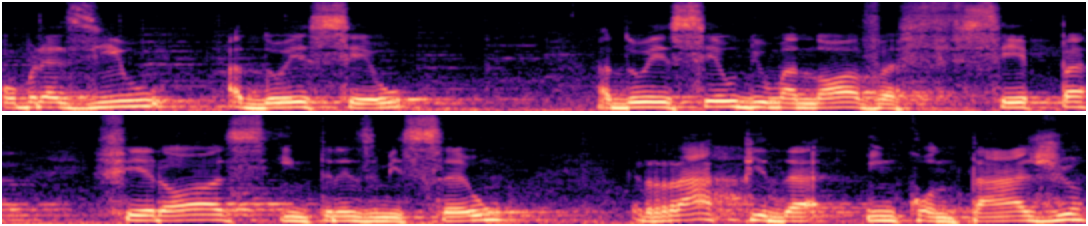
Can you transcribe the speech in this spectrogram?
O Brasil adoeceu, adoeceu de uma nova cepa feroz em transmissão, rápida em contágio,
